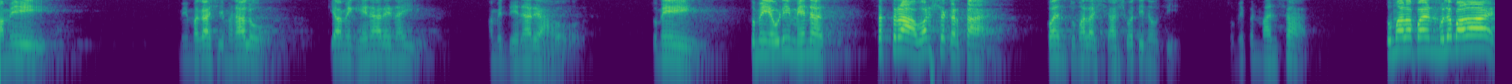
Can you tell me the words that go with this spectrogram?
आम्ही मी मगाशी म्हणालो की आम्ही घेणारे नाही आम्ही देणारे आहोत. तुम्ही तुम्ही एवढी मेहनत सतरा वर्ष करताय पण तुम्हाला शाश्वती नव्हती. तुम्ही पण माणसा तुम्हाला पण मुलं बाळ आहेत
